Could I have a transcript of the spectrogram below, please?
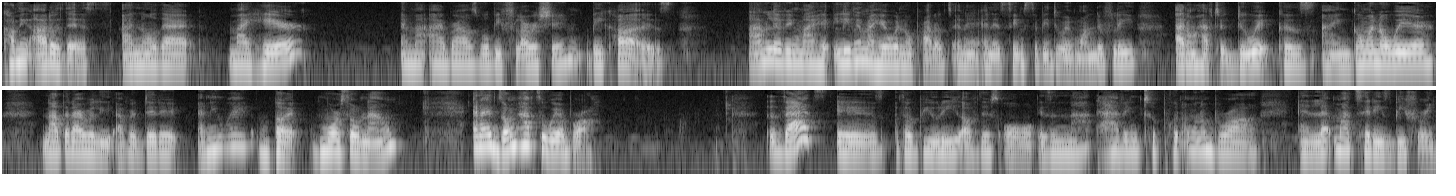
coming out of this, I know that my hair and my eyebrows will be flourishing because I'm living my leaving my hair with no product in it and it seems to be doing wonderfully. I don't have to do it cuz I ain't going nowhere. Not that I really ever did it anyway, but more so now. And I don't have to wear a bra that is the beauty of this all is not having to put on a bra and let my titties be free.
